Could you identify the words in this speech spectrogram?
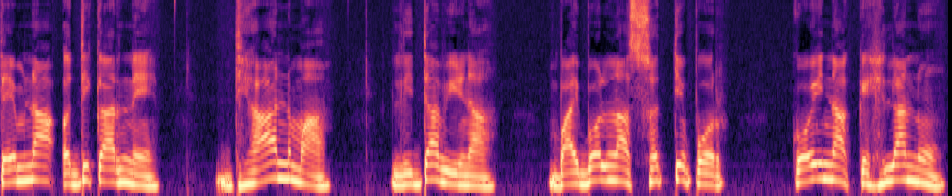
તેમના અધિકારને ધ્યાનમાં લીધા વિના બાઇબલના સત્ય પર કોઈના કહેલાનું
